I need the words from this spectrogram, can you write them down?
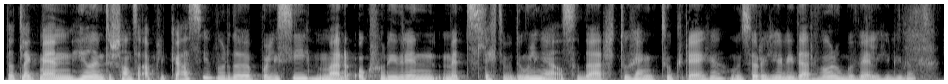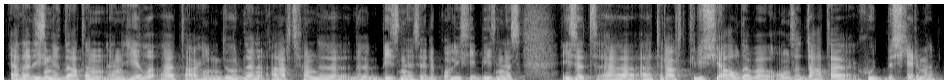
Dat lijkt mij een heel interessante applicatie voor de politie, maar ook voor iedereen met slechte bedoelingen als ze daar toegang toe krijgen. Hoe zorgen jullie daarvoor? Hoe beveiligen jullie dat? Ja, dat is inderdaad een, een hele uitdaging. Door de aard van de, de business, de politiebusiness, is het uh, uiteraard cruciaal dat we onze data goed beschermen.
